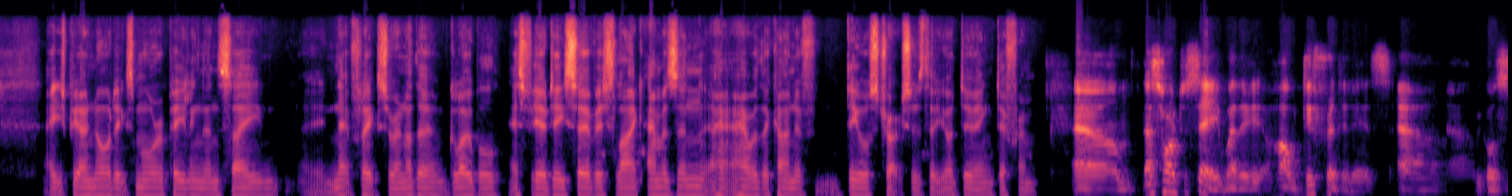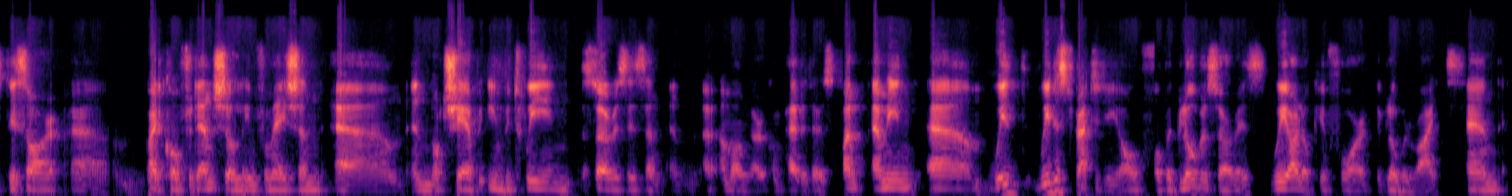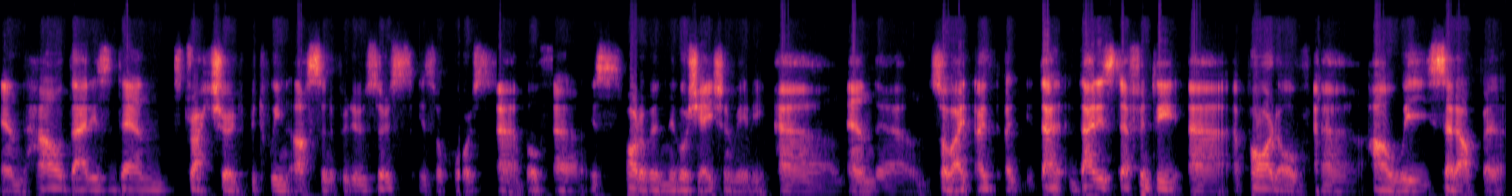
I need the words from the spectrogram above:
HBO Nordics more appealing than, say, Netflix or another global SVOD service like Amazon? How are the kind of deal structures that you're doing different? Um, that's hard to say whether how different it is. Uh, because these are um, quite confidential information um, and not shared in between the services and, and uh, among our competitors. But I mean, um, with with the strategy of, of a global service, we are looking for the global rights and and how that is then structured between us and the producers is of course uh, both uh, is part of a negotiation really. Uh, and so I, I, I, that that is definitely uh, a part of uh, how we set up a,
